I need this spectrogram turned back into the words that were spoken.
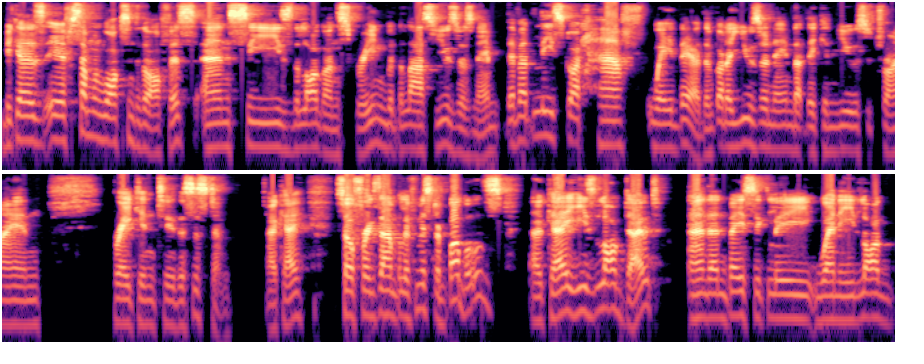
because if someone walks into the office and sees the logon screen with the last user's name, they've at least got halfway there. They've got a username that they can use to try and break into the system. Okay, so for example, if Mr. Bubbles, okay, he's logged out, and then basically when he logged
